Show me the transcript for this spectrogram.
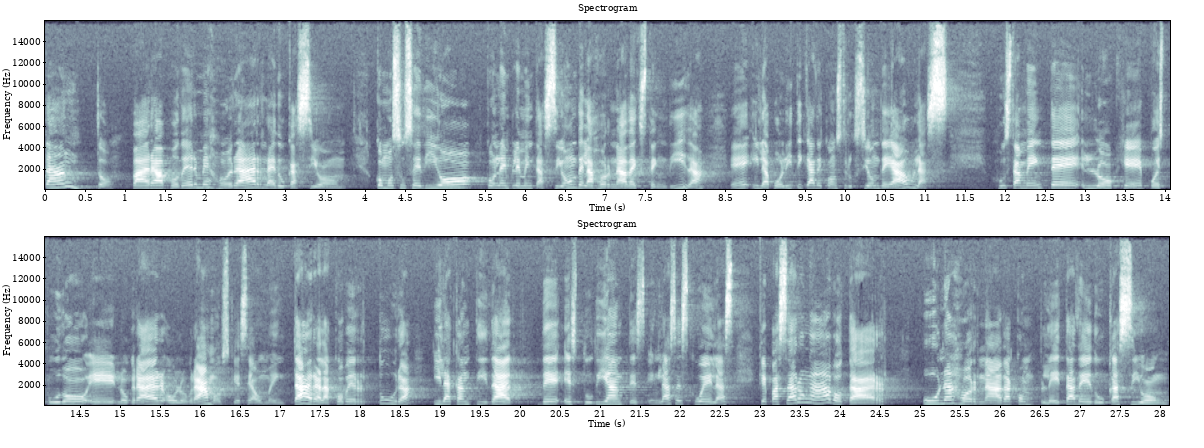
tanto para poder mejorar la educación, como sucedió con la implementación de la jornada extendida eh, y la política de construcción de aulas. Justamente lo que pues pudo eh, lograr o logramos que se aumentara la cobertura y la cantidad de estudiantes en las escuelas que pasaron a agotar una jornada completa de educación,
